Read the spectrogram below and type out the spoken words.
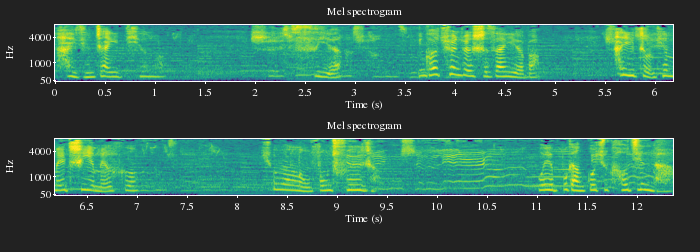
他已经站一天了。四爷，您快劝劝十三爷吧，他一整天没吃也没喝，就让冷风吹着，我也不敢过去靠近他。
